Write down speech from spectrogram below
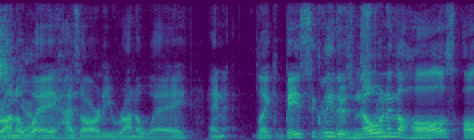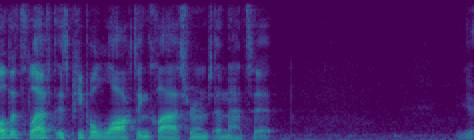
run away yeah. has already run away, and like basically, And there's just no one in the halls. All that's left is people locked in classrooms, and that's it. Yeah,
